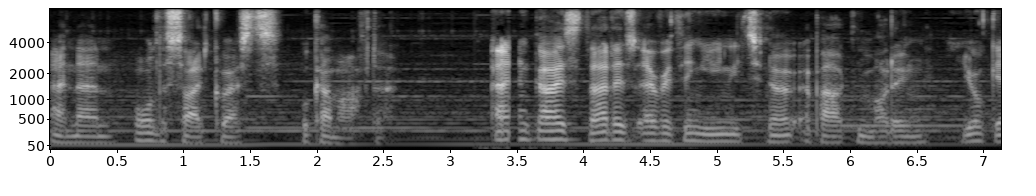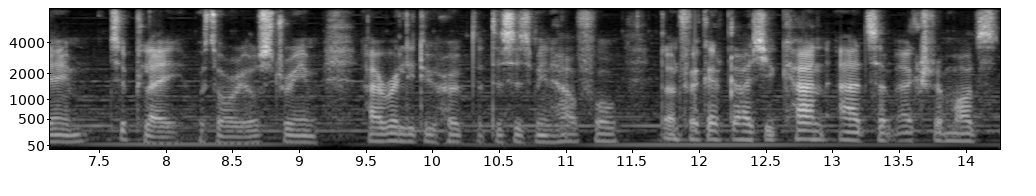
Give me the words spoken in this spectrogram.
and then all the side quests will come after. And guys, that is everything you need to know about modding your game to play with Auriel's Dream. I really do hope that this has been helpful. Don't forget guys, you can add some extra mods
